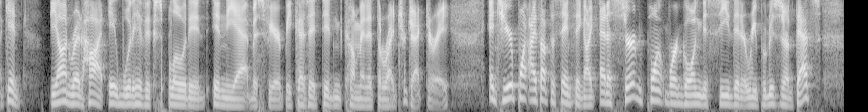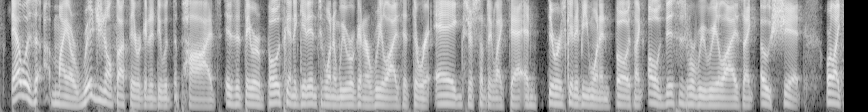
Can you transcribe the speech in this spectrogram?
again beyond red hot it would have exploded in the atmosphere because it didn't come in at the right trajectory. And to your point i thought the same thing. Like at a certain point we're going to see that it reproduces. That's that was my original thought they were going to do with the pods is that they were both going to get into one and we were going to realize that there were eggs or something like that and there was going to be one in both. Like oh this is where we realize like oh shit or like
